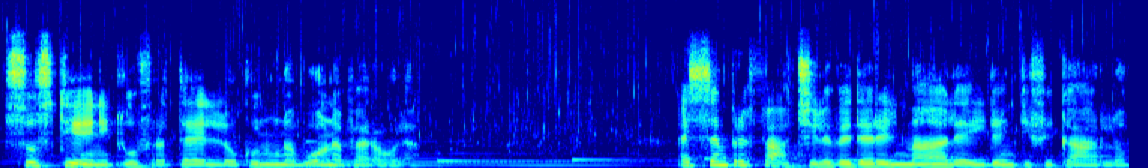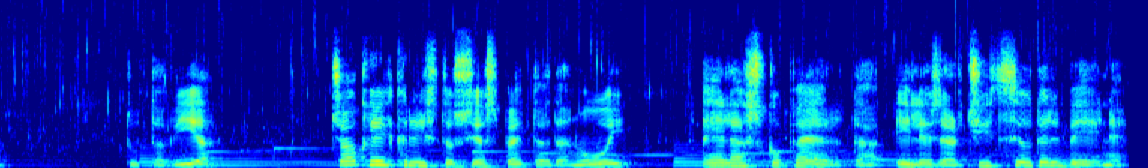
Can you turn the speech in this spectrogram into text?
Sostieni tuo fratello con una buona parola. È sempre facile vedere il male e identificarlo. Tuttavia, ciò che il Cristo si aspetta da noi è la scoperta e l'esercizio del bene,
